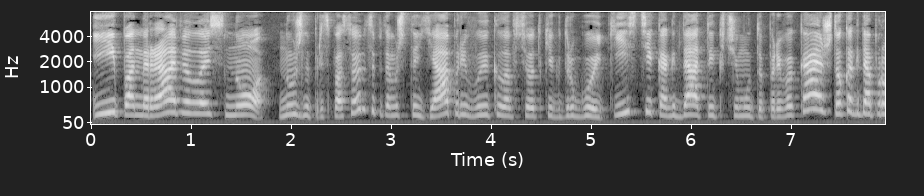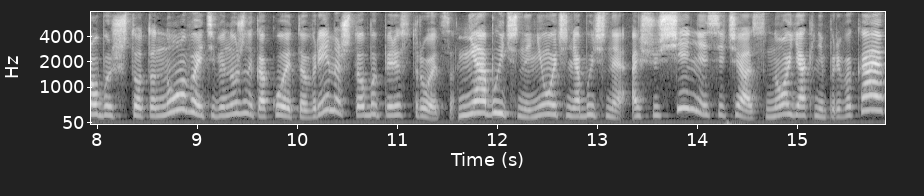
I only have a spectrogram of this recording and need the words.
И понравилось, но нужно приспособиться, потому что я привыкла все-таки к другой кисти. Когда ты к чему-то привыкаешь, то когда пробуешь что-то новое, тебе нужно какое-то время, чтобы перестроиться. Необычное, не очень обычное ощущение сейчас, но я к ним привыкаю,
